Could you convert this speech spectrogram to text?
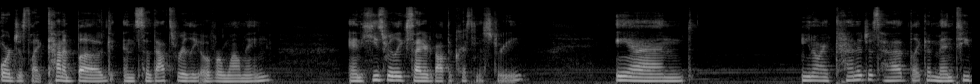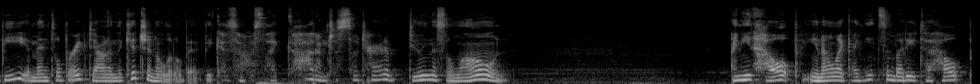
or just like kind of bug. And so that's really overwhelming. And he's really excited about the Christmas tree. And, you know, I kind of just had like a mentee bee, a mental breakdown in the kitchen a little bit because I was like, God, I'm just so tired of doing this alone. I need help, you know, like I need somebody to help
